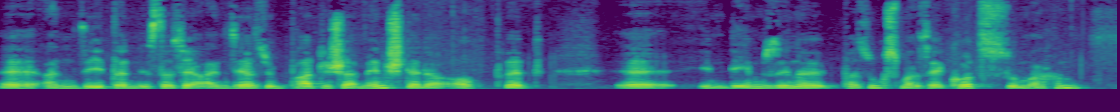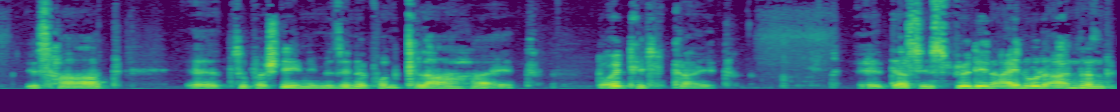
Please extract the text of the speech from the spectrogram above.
äh, ansieht, dann ist das ja ein sehr sympathischer Mensch, der da auftritt. Äh, in dem Sinne, versuch's mal sehr kurz zu machen, ist hart äh, zu verstehen im Sinne von Klarheit, Deutlichkeit. Äh, das ist für den einen oder anderen,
